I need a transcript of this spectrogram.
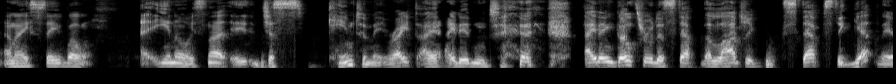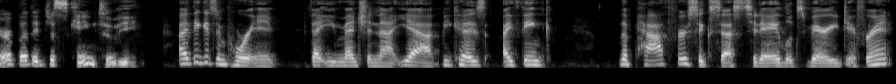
And I say, well, you know, it's not, it just came to me, right? I, I didn't, I didn't go through the step, the logic steps to get there, but it just came to me. I think it's important that you mention that. Yeah, because I think the path for success today looks very different.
